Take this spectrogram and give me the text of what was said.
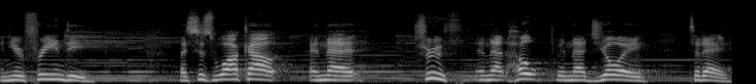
and you're free indeed. Let's just walk out in that truth and that hope and that joy today.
